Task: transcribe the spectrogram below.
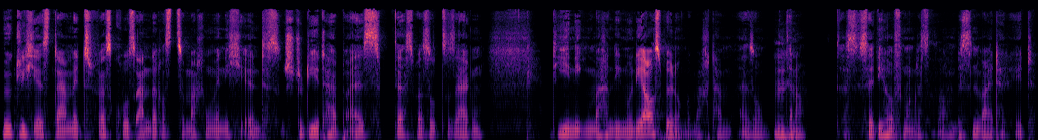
möglich ist, damit was groß anderes zu machen, wenn ich äh, das studiert habe, als das, was sozusagen diejenigen machen, die nur die Ausbildung gemacht haben. Also Mhm. genau, das ist ja die Hoffnung, dass das auch ein bisschen weitergeht.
